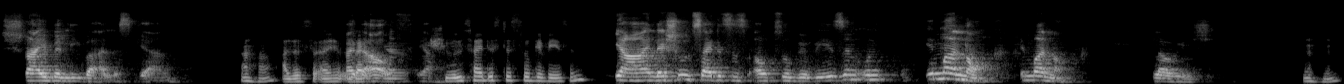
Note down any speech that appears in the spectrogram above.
Schreibe lieber alles gern. Aha, also es, äh, der auf, ja. Schulzeit ist es so gewesen? Ja, in der Schulzeit ist es auch so gewesen und immer noch, immer noch, glaube ich. Mhm.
